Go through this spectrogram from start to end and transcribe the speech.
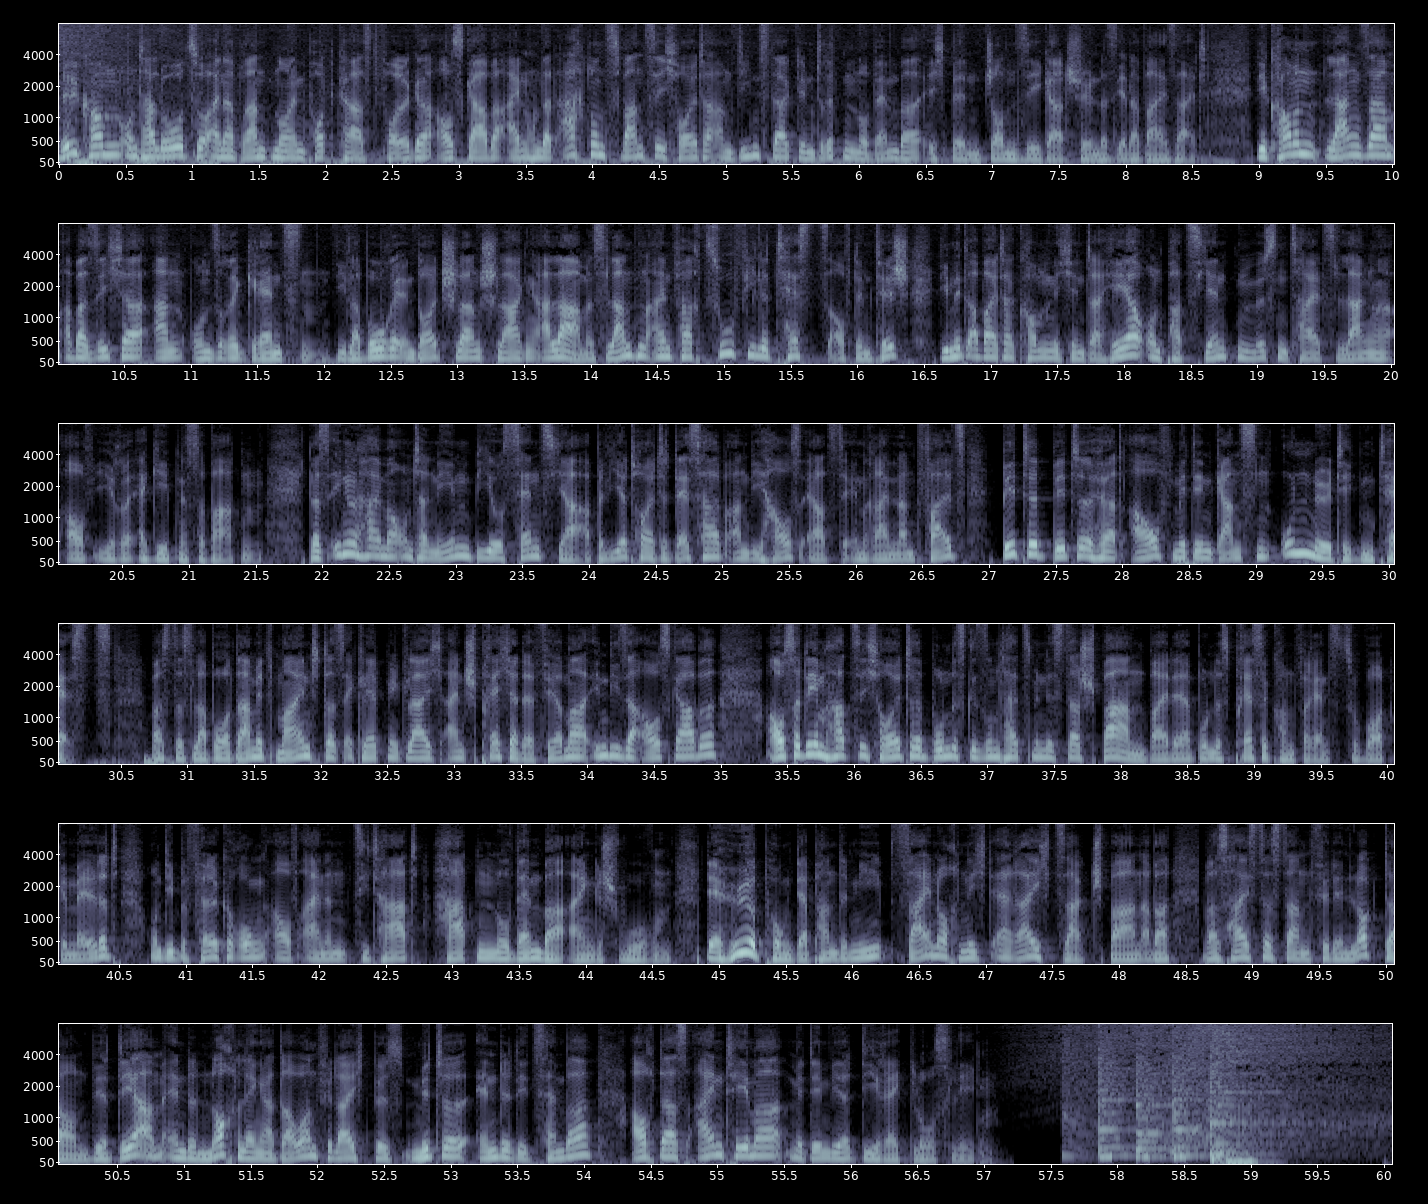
Willkommen und hallo zu einer brandneuen Podcast-Folge, Ausgabe 128, heute am Dienstag, dem 3. November. Ich bin John Segert, schön, dass ihr dabei seid. Wir kommen langsam, aber sicher an unsere Grenzen. Die Labore in Deutschland schlagen Alarm. Es landen einfach zu viele Tests auf dem Tisch, die Mitarbeiter kommen nicht hinterher und Patienten müssen teils lange auf ihre Ergebnisse warten. Das Ingelheimer Unternehmen Biosensia appelliert heute deshalb an die Hausärzte in Rheinland-Pfalz, bitte, bitte hört auf mit den ganzen unnötigen Tests. Was das Labor damit meint, das erklärt mir gleich ein Sprecher der Firma in dieser Ausgabe. Außerdem hat sich heute Bundesgesundheitsminister Spahn bei der Bundespressekonferenz zu Wort gemeldet und die Bevölkerung auf einen Zitat harten November eingeschworen. Der Höhepunkt der Pandemie sei noch nicht erreicht, sagt Spahn. Aber was heißt das dann für den Lockdown? Wird der am Ende noch länger dauern, vielleicht bis Mitte, Ende Dezember? Auch das ein Thema, mit dem wir direkt loslegen.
